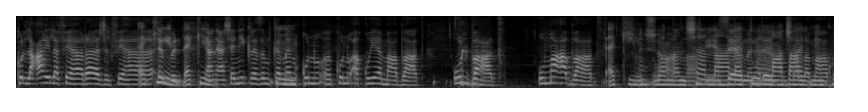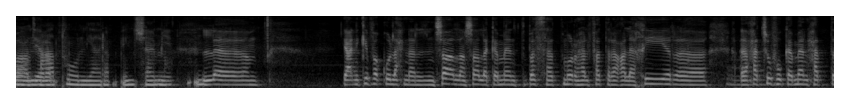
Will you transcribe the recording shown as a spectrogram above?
كل عائلة فيها راجل فيها أكيد، ابن. أكيد. يعني عشان هيك لازم كمان. نكونوا نكونوا أقوياء مع بعض والبعض ومع بعض. أكيد. إن شاء والله إن الله. شاء الله على طول مع إن شاء بعض الله مع بعض بنكون يا على. طول يا رب إن شاء الله. آمين. يعني كيف أقول إحنا إن شاء الله إن شاء الله كمان بس هتمر هالفترة على خير. آه، آه، حتشوفوا كمان حت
